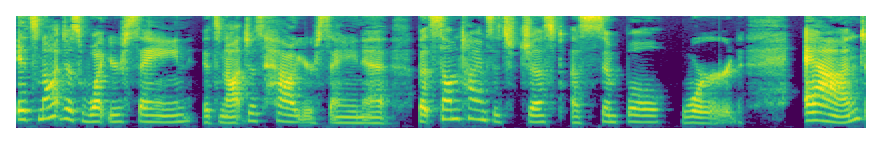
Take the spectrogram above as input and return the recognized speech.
it's not just what you're saying, it's not just how you're saying it, but sometimes it's just a simple word. And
